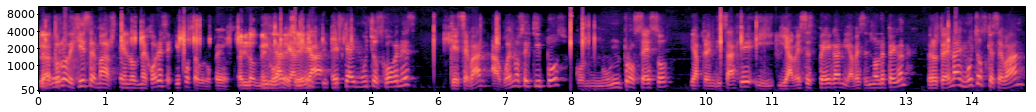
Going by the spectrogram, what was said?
Claro. Pero tú lo dijiste, Mars, en los mejores equipos europeos. En los mejores. Y la realidad ¿eh? es que hay muchos jóvenes que se van a buenos equipos con un proceso de aprendizaje y, y, a veces pegan y a veces no le pegan, pero también hay muchos que se van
